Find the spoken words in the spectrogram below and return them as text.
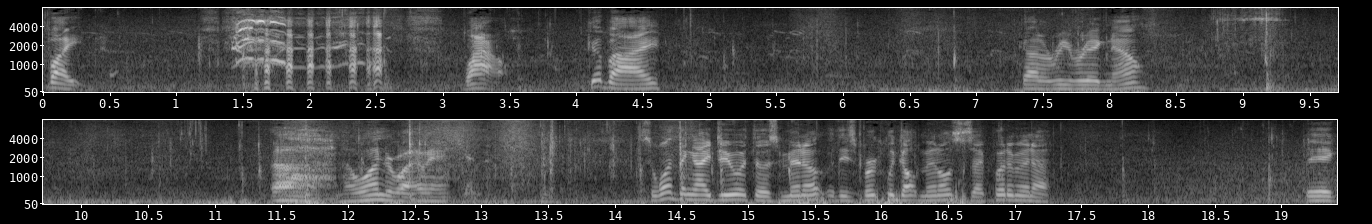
bite. wow. Goodbye. Got to re-rig now. Ah, no wonder why we ain't getting. So one thing I do with those minnow, with these Berkley Gulp minnows, is I put them in a big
